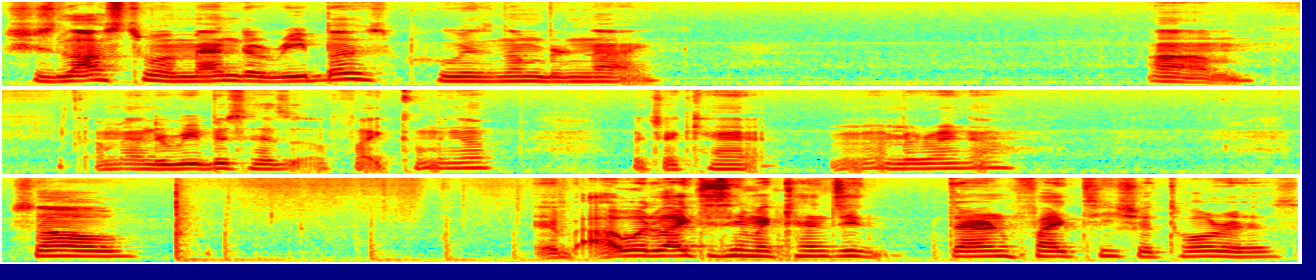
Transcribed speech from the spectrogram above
She's lost to Amanda Ribas, who is number 9. Um, Amanda Ribas has a fight coming up, which I can't remember right now. So, I would like to see Mackenzie Dern fight Tecia Torres.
